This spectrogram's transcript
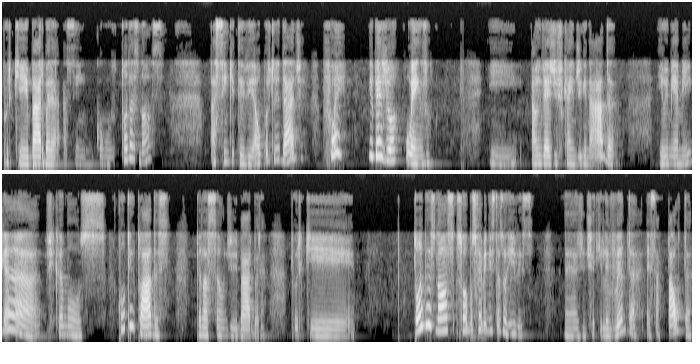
porque Bárbara, assim como todas nós, assim que teve a oportunidade, foi e beijou o Enzo. E ao invés de ficar indignada, eu e minha amiga ficamos contempladas pela ação de Bárbara, porque todas nós somos feministas horríveis. Né? A gente aqui levanta essa pauta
